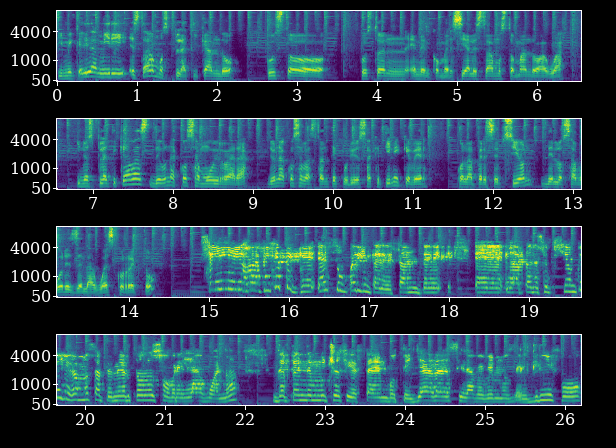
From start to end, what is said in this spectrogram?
Y mi querida Miri, estábamos platicando justo, justo en, el comercial, estábamos tomando agua y nos platicabas de una cosa muy rara, de una cosa bastante curiosa que tiene que ver con la percepción de los sabores del agua, ¿es correcto? Sí, fíjate que es súper interesante eh, la percepción que llegamos a tener todos sobre el agua, ¿no? Depende mucho si está embotellada, si la bebemos del grifo,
